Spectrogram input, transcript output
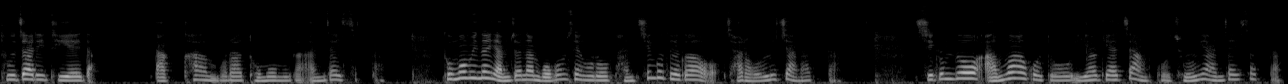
두 자리 뒤에 나, 나카무라 도모미가 앉아 있었다. 도모미는 얌전한 모범생으로 반 친구들과 어- 잘 어울리지 않았다. 지금도 아무하고도 이야기하지 않고 조용히 앉아 있었다.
